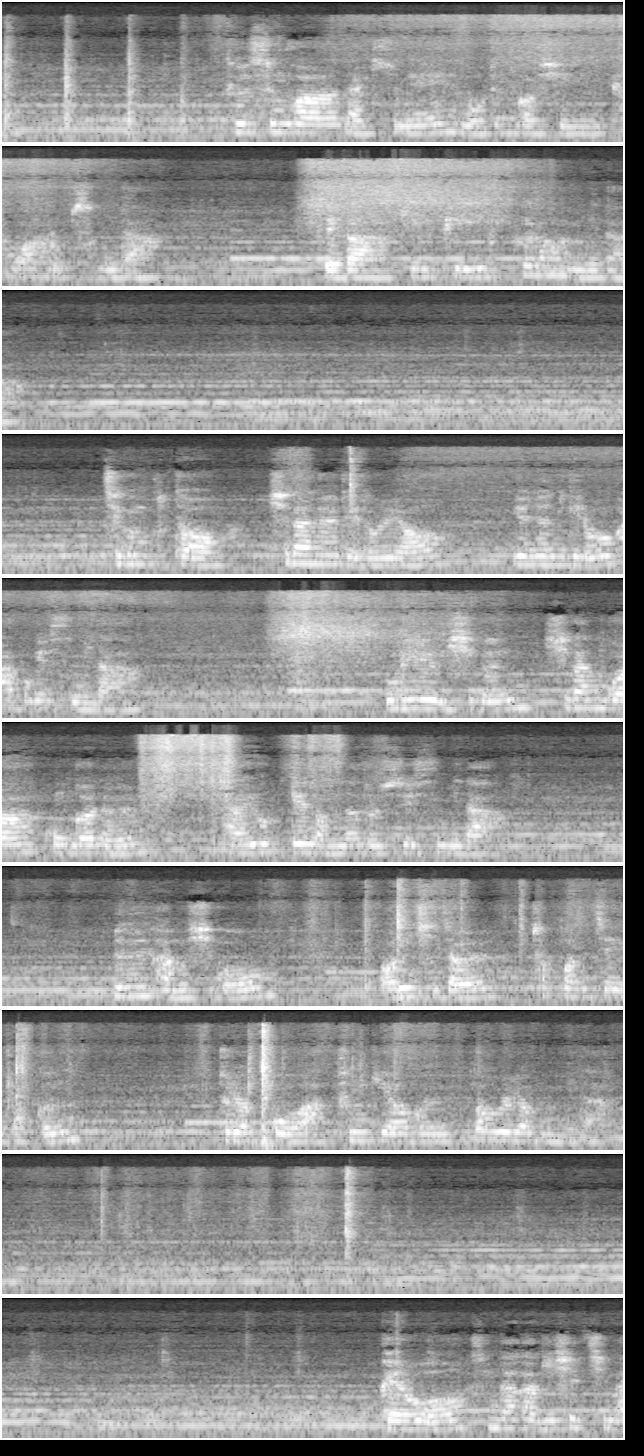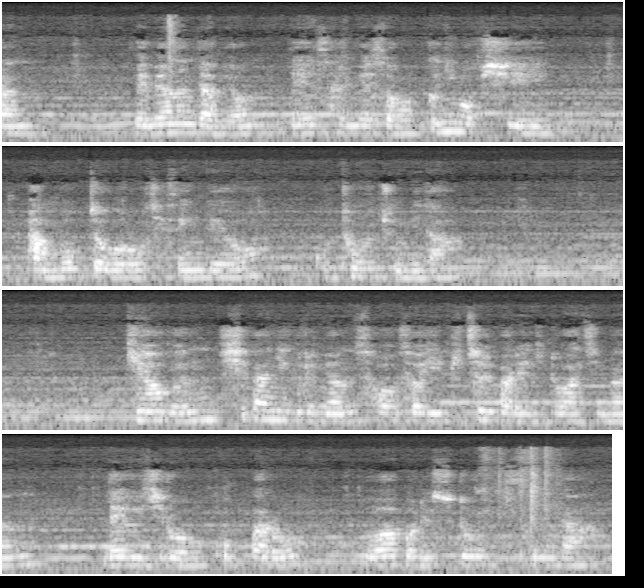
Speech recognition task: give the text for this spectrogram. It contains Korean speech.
들숨과 날숨의 모든 것이 평화롭습니다. 내가 깊이 흘러갑니다. 지금부터 시간을 되돌려 유년기로 가보겠습니다. 우리의 의식은 시간과 공간을 자유롭게 넘나들 수 있습니다. 눈을 감으시고 어린 시절 첫 번째 겪은 두렵고 아픈 기억을 떠올려 봅니다. 괴로워 생각하기 싫지만 외면한다면 내 삶에서 끊임없이 반복적으로 재생되어 고통을 줍니다. 기억은 시간이 흐르면 서서히 빛을 발하기도 하지만 내 의지로 곧바로 놓아버릴 수도 있습니다.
